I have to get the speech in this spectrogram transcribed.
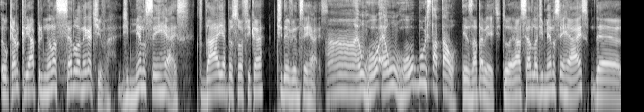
Eu quero criar a primeira cédula negativa, de menos 100 reais. Tu dá e a pessoa fica te devendo 100 reais. Ah, é um, rou- é um roubo estatal. Exatamente. Tu- É a cédula de menos 100 reais. É,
